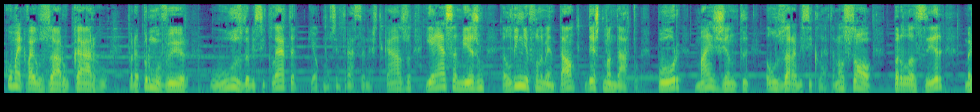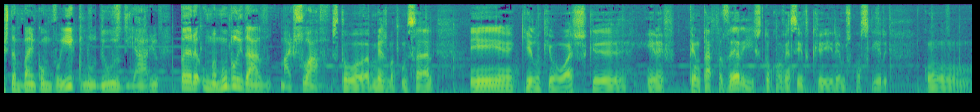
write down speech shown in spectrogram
como é que vai usar o cargo para promover o uso da bicicleta, que é o que nos interessa neste caso, e é essa mesmo a linha fundamental deste mandato: pôr mais gente a usar a bicicleta, não só para lazer, mas também como veículo de uso diário para uma mobilidade mais suave. Estou mesmo a começar e aquilo que eu acho que irei tentar fazer, e estou convencido que iremos conseguir com,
